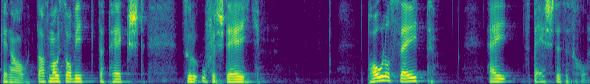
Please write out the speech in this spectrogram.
Genau, das mal so wie der Text zur Auferstehung. Paulus sagt, hey, das Beste, das kommt.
